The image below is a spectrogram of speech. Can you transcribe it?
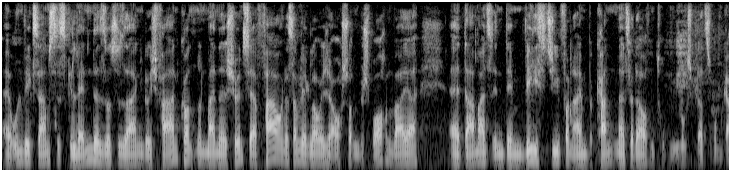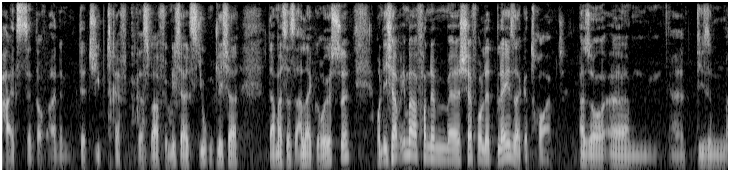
äh, unwegsamstes Gelände sozusagen durchfahren konnten. Und meine schönste Erfahrung, das haben wir, glaube ich, auch schon besprochen, war ja äh, damals in dem Willis Jeep von einem Bekannten, als wir da auf dem Truppenübungsplatz rumgeheizt sind, auf einem der Jeep-Treffen. Das war für mich als Jugendlicher damals das Allergrößte. Und ich habe immer von dem äh, Chevrolet Blazer geträumt. Also ähm, äh, diesem, äh,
